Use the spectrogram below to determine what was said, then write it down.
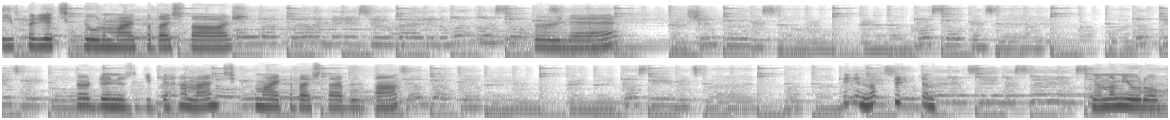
Yukarıya çıkıyorum arkadaşlar. Böyle. Gördüğünüz gibi hemen çıktım arkadaşlar buradan. Peki nasıl düştüm? İnanamıyorum.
